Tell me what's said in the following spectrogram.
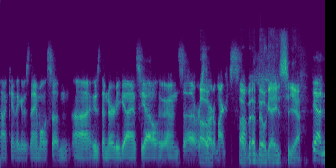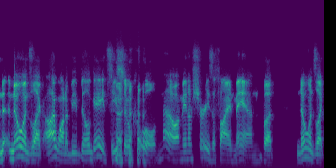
I can't think of his name all of a sudden. Uh, who's the nerdy guy in Seattle who owns uh, or oh, started oh, Microsoft? Oh, Bill Gates. Yeah. Yeah. N- no one's like, I want to be Bill Gates. He's so cool. no, I mean, I'm sure he's a fine man, but no one's like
